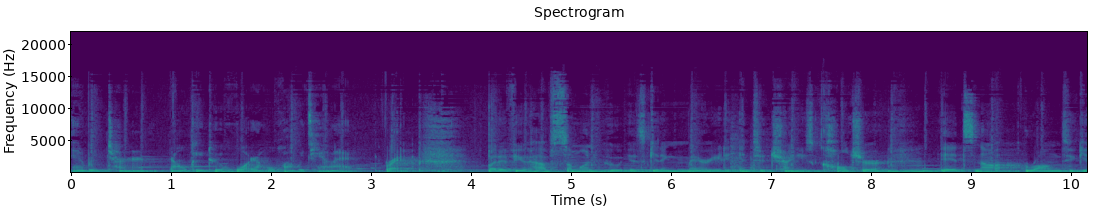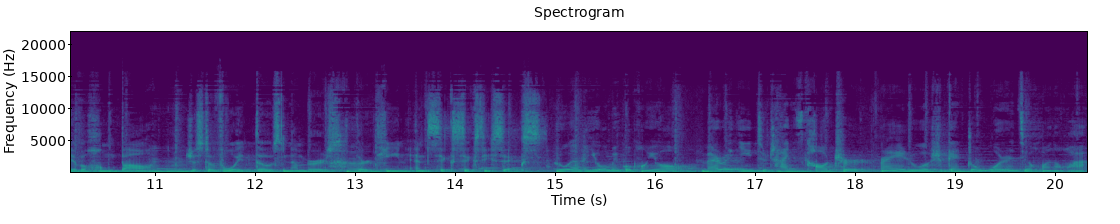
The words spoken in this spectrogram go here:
and return，然后可以退货，然后换回钱来。 Right. But if you have someone who is getting married into Chinese culture, it's not wrong to give a hongbao. Just avoid those numbers, 13 and 666. 如果要是有美国朋友 married into Chinese culture，right？如果是跟中国人结婚的话，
